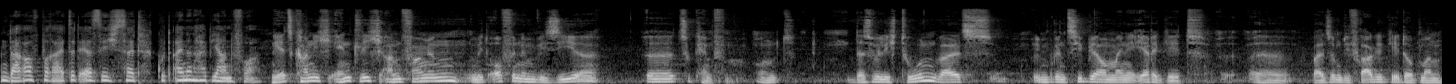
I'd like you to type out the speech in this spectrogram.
Und darauf bereitet er sich seit gut eineinhalb Jahren vor. Jetzt kann ich endlich anfangen, mit offenem Visier äh, zu kämpfen. Und das will ich tun, weil es im Prinzip ja um meine Ehre geht. Äh, weil es um die Frage geht, ob man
